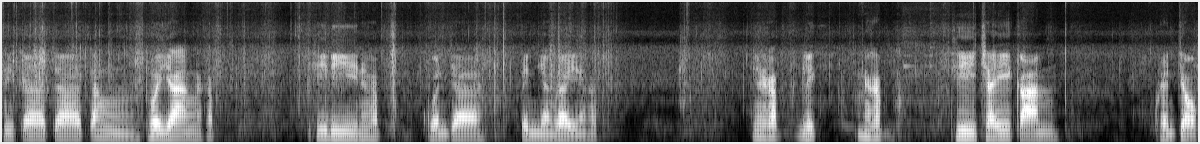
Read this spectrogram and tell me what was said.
ที่จะตั้งถ้วยยางนะครับ ที่ดีนะครับ ควรจะเป็นอย่างไรนะครับ นี่นะครับเหล็กนะครับ ที่ใช้การแขวนจอก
